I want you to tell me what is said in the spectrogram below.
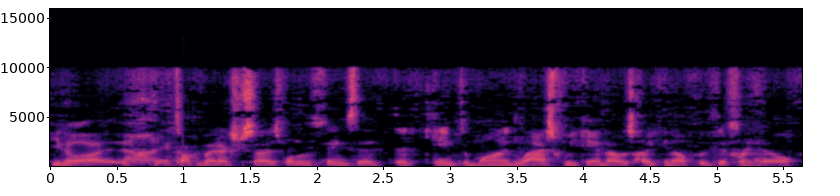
You know, I, I talk about exercise. One of the things that that came to mind last weekend, I was hiking up a different hill,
